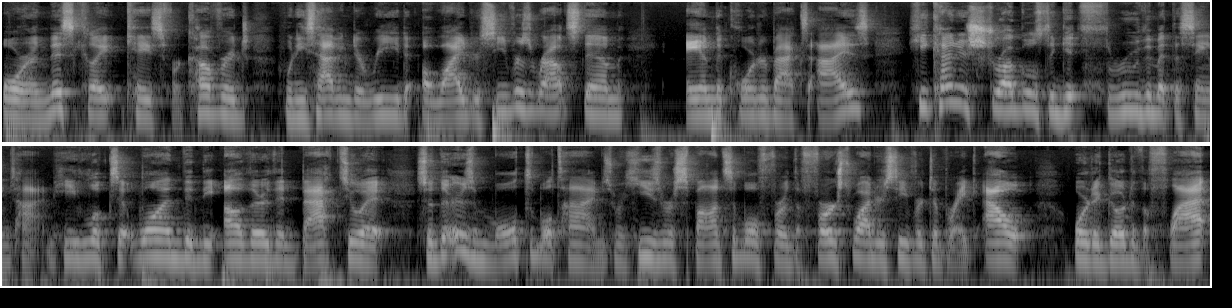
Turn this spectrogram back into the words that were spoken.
or in this case for coverage, when he's having to read a wide receiver's route stem and the quarterback's eyes, he kind of struggles to get through them at the same time. He looks at one, then the other, then back to it. So there's multiple times where he's responsible for the first wide receiver to break out or to go to the flat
